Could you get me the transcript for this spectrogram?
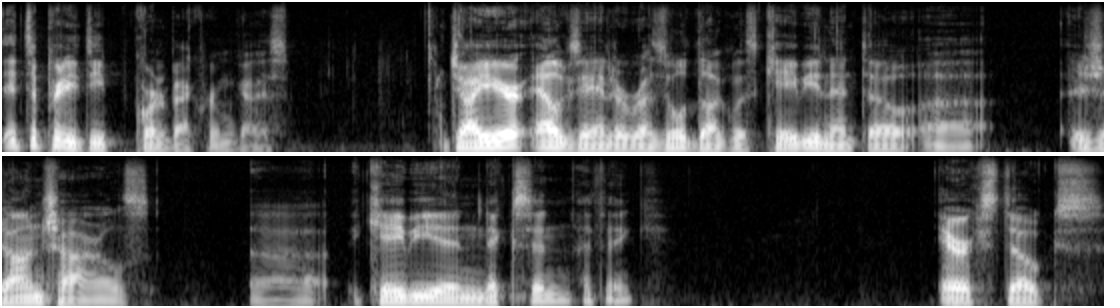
it's a pretty deep cornerback room, guys. Jaire Alexander, Rasul Douglas, Kabion Ento, uh, Jean Charles, uh, KB and Nixon, I think. Eric Stokes,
